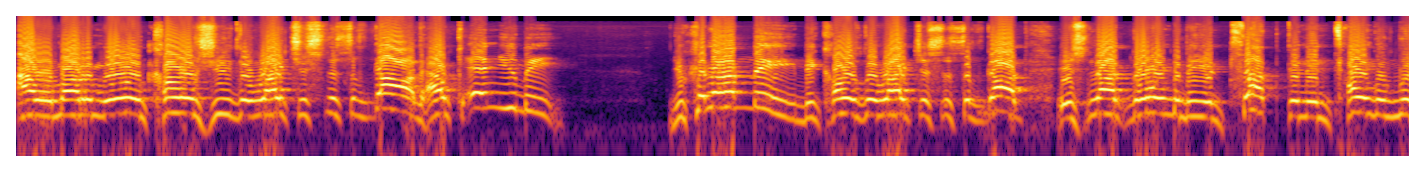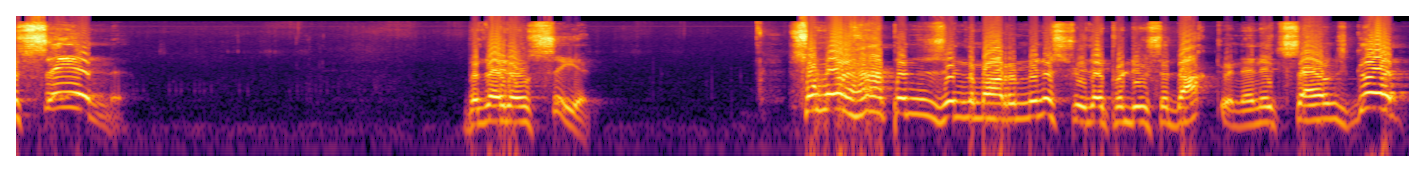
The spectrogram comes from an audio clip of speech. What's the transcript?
our modern world calls you the righteousness of God. How can you be? You cannot be because the righteousness of God is not going to be entrapped and entangled with sin. But they don't see it. So what happens in the modern ministry? They produce a doctrine and it sounds good.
